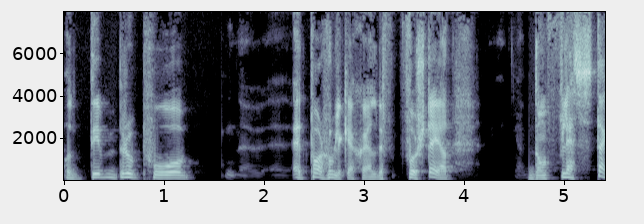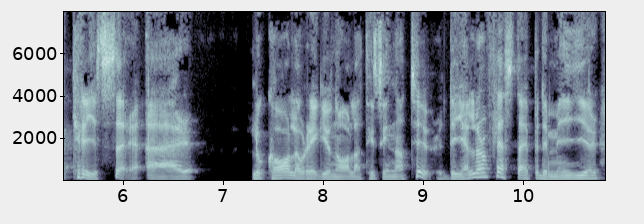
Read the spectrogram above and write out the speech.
Och det beror på ett par olika skäl. Det första är att de flesta kriser är lokala och regionala till sin natur. Det gäller de flesta epidemier,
